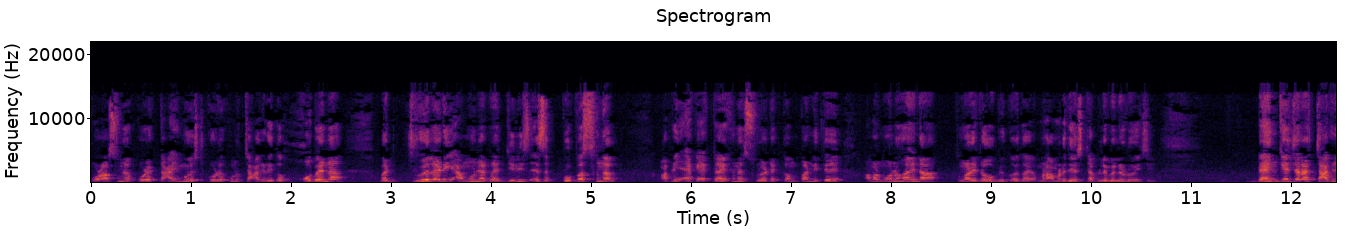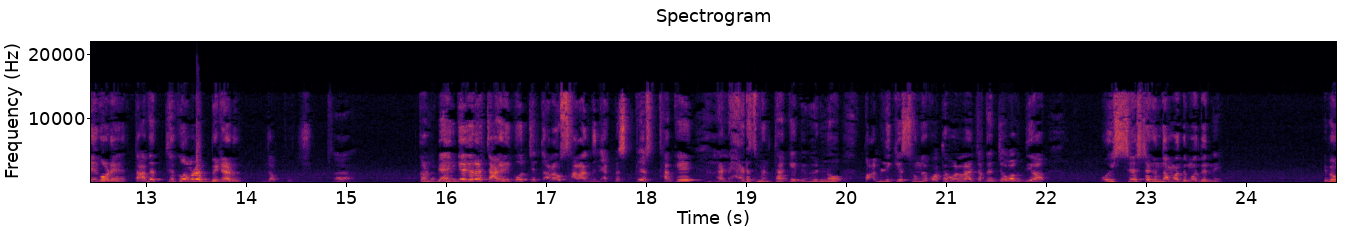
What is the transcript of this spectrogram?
পড়াশোনা করে টাইম ওয়েস্ট করে কোনো চাকরি তো হবে না। বাট জুয়েলারি এমন একটা জিনিস এজ এ প্রফেশনাল আপনি এক একটা এখানে সুরাটের কোম্পানিতে আমার মনে হয় না তোমার এটা অভিজ্ঞতা মানে আমরা যে স্টাফ লেভেলে রয়েছি। ব্যাংকে যারা চাকরি করে, তাদের থেকেও আমরা বেটার জব করছি। হ্যাঁ। কারণ ব্যাংকে যারা চাকরি করছে তারাও সারাদিন একটা স্ট্রেস থাকে একটা হ্যারাসমেন্ট থাকে বিভিন্ন পাবলিকের সঙ্গে কথা বলা যাকে জবাব দেওয়া ওই স্ট্রেসটা কিন্তু আমাদের মধ্যে নেই। এবং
